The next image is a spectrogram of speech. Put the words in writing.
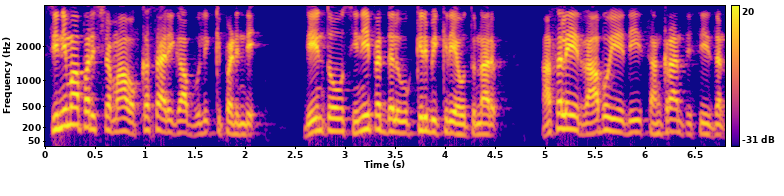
సినిమా పరిశ్రమ ఒక్కసారిగా ఉలిక్కిపడింది. దీంతో సినీ పెద్దలు ఉక్కిరిబిక్కిరి అవుతున్నారు. అసలే రాబోయేది సంక్రాంతి సీజన్.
